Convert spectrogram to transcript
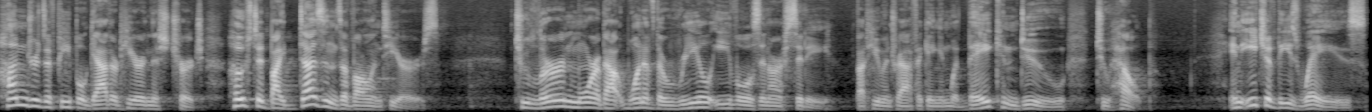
hundreds of people gathered here in this church, hosted by dozens of volunteers, to learn more about one of the real evils in our city, about human trafficking, and what they can do to help. In each of these ways,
